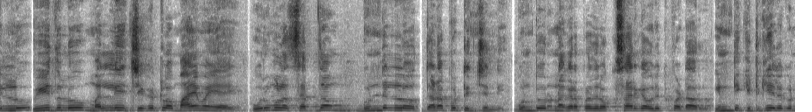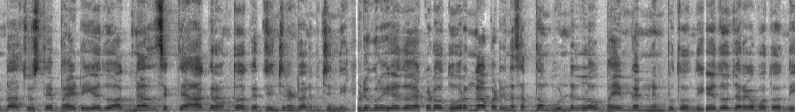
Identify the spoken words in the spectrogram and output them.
ఇల్లు వీధులు మళ్ళీ చీకట్లో మాయమయ్యాయి. ఉరుముల శబ్దం గుండెల్లో దడ పుట్టించింది గుంటూరు నగర ప్రజలు ఒక్కసారిగా ఉలిక్కిపడ్డారు. ఇంటి కిటికీల గుండా చూస్తే బయట ఏదో అజ్ఞాత శక్తి ఆగ్రహంతో గర్జించినట్లు అనిపించింది. పిడుగులు ఏదో ఎక్కడో దూరంగా పడిన శబ్దం గుండెల్లో భయం కని నింపుతోంది. ఏదో జరగబోతోంది.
